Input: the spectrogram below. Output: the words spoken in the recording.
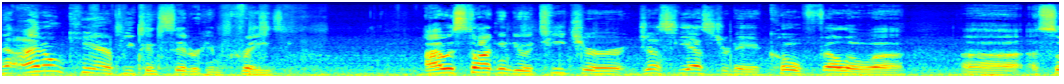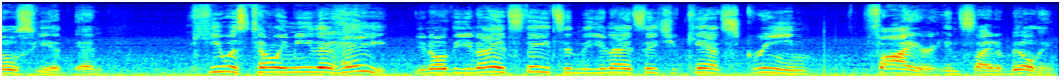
now i don't care if you consider him crazy i was talking to a teacher just yesterday a co-fellow uh, uh, associate and he was telling me that hey you know the united states in the united states you can't scream fire inside a building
